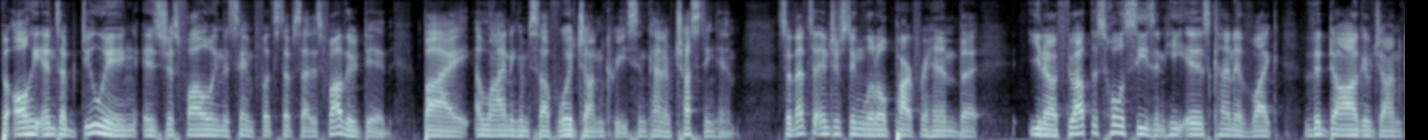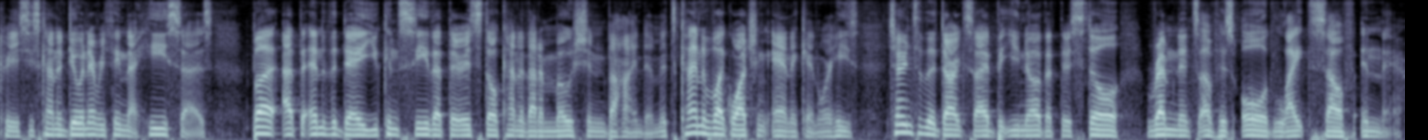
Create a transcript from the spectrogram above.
but all he ends up doing is just following the same footsteps that his father did by aligning himself with John Kreese and kind of trusting him. So that's an interesting little part for him. But, you know, throughout this whole season, he is kind of like the dog of John Kreese. He's kind of doing everything that he says. But at the end of the day, you can see that there is still kind of that emotion behind him. It's kind of like watching Anakin, where he's turned to the dark side, but you know that there's still remnants of his old light self in there.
